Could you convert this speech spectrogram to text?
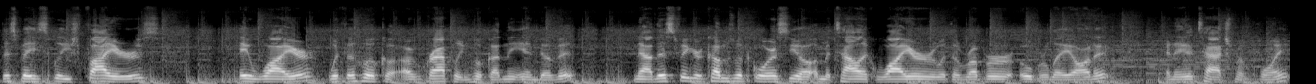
This basically fires a wire with a hook a grappling hook on the end of it. Now this figure comes with, of course, you know, a metallic wire with a rubber overlay on it and an attachment point.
